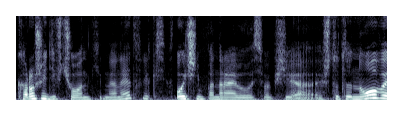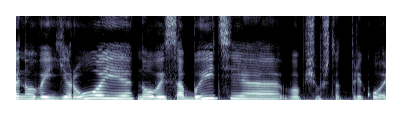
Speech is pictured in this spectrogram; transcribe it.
«Хорошие девчонки» на Netflix. Очень понравилось вообще. Что-то новое, новые герои, новые события. В общем, что-то прикольное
